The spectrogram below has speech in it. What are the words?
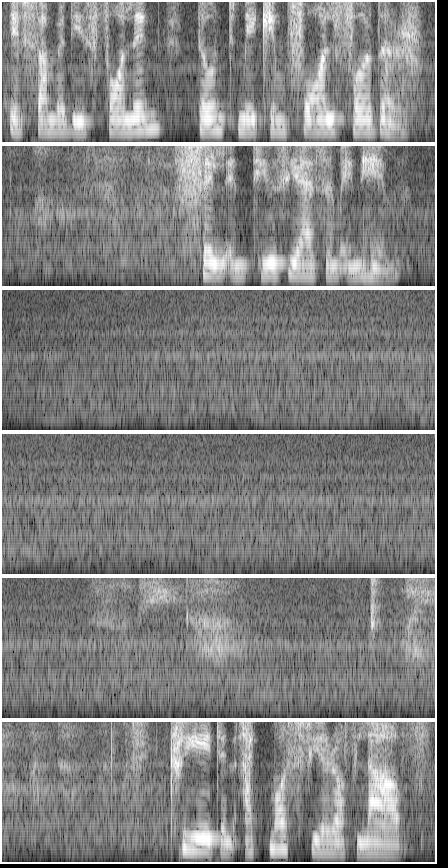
If somebody is fallen, don't make him fall further. Fill enthusiasm in him. Create an atmosphere of love.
